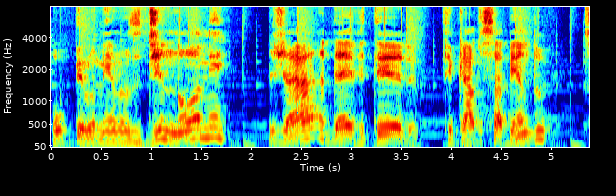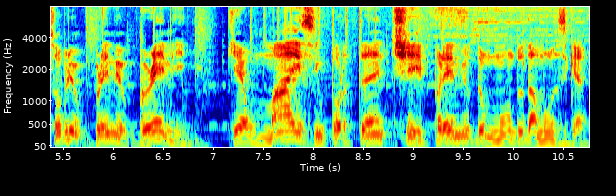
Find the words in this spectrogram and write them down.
ou pelo menos de nome já deve ter ficado sabendo sobre o prêmio Grammy, que é o mais importante prêmio do mundo da música.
